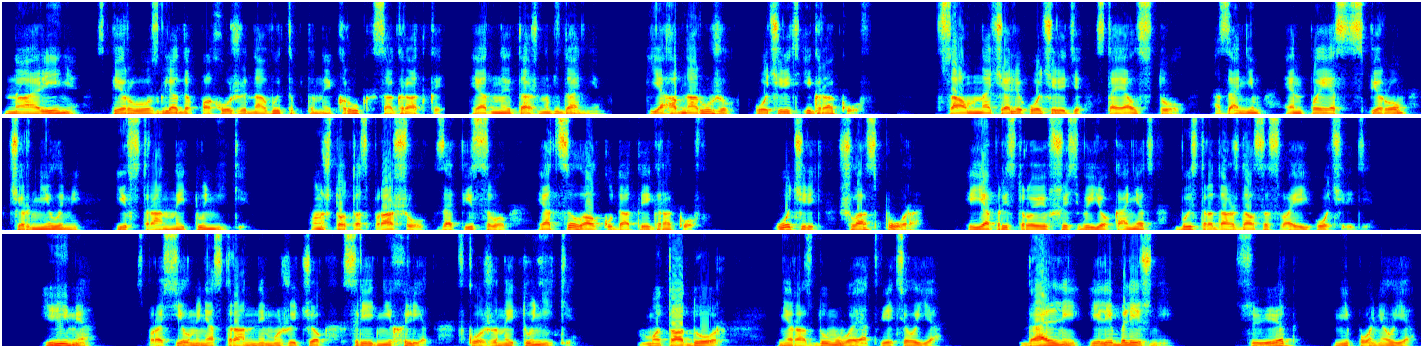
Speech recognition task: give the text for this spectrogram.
На арене, с первого взгляда похожей на вытоптанный круг с оградкой и одноэтажным зданием, я обнаружил очередь игроков. В самом начале очереди стоял стол, а за ним НПС с пером, чернилами и в странной тунике. Он что-то спрашивал, записывал и отсылал куда-то игроков. Очередь шла споро, и я, пристроившись в ее конец, быстро дождался своей очереди. «Имя?» – спросил меня странный мужичок средних лет в кожаной тунике. «Матадор», – не раздумывая, ответил я. «Дальний или ближний?» «Свет?» – не понял я.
